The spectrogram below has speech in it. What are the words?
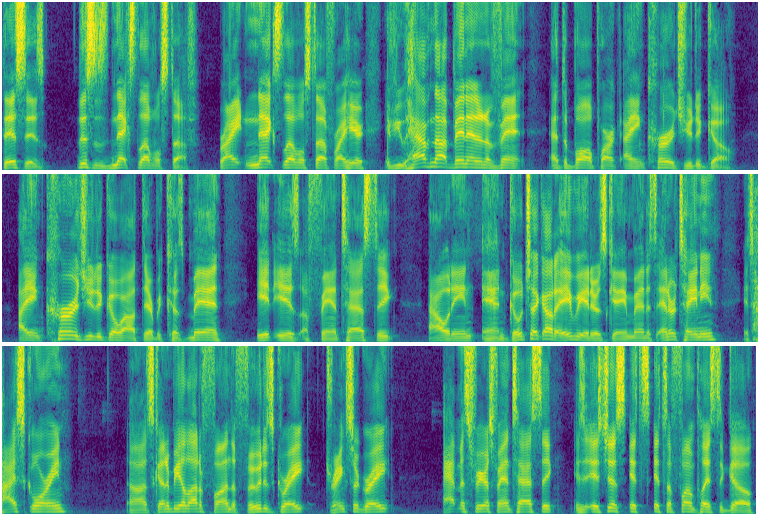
this is this is next level stuff, right? Next level stuff right here. If you have not been at an event at the ballpark, I encourage you to go. I encourage you to go out there because man, it is a fantastic outing and go check out Aviators game, man. It's entertaining, it's high scoring, uh, it's going to be a lot of fun. The food is great, drinks are great, atmosphere is fantastic. It's, it's just it's it's a fun place to go.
